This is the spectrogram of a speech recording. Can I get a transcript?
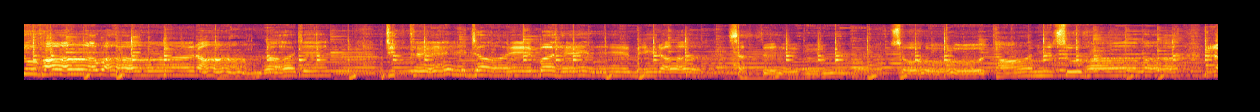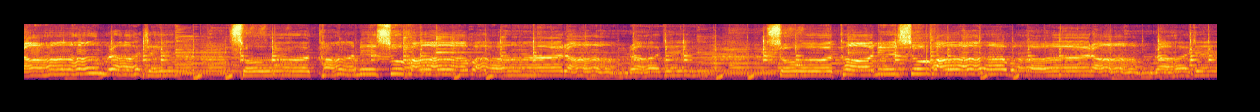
ਸੁਹਾਵਾ RAM ਰਾਜੇ, ਜਿੱਥੇ ਜਾਏ ਬਹੇ ਮੇਰਾ ਸਤਿਗੁਰੂ, ਸੋ ਥਾਨ ਸੁਹਾਵਾ RAM ਰਾਜੇ, ਸੋ ਥਾਨ ਸੁਹਾਵਾ RAM ਰਾਜੇ, ਸੋ ਥਾਨ ਸੁਹਾਵਾ RAM ਰਾਜੇ।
